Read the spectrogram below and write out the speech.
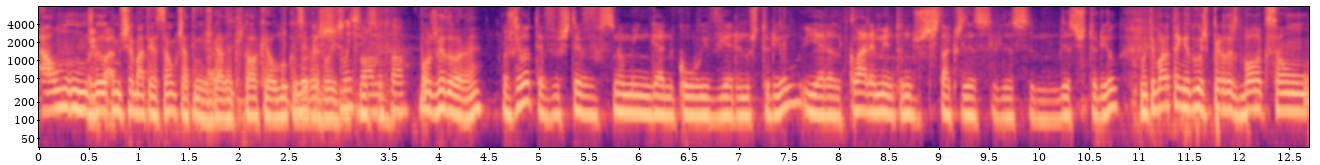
há um, um jogador que me chama a atenção, que já tinha jogado em Portugal, que é o Lucas, Lucas, Evangelista. Muito bom, muito bom. Bom jogador, hein? O jogador teve, esteve, se não me engano, com o Iviera no Estoril e era claramente um dos destaques desse, desse, desse Estoril. Muito embora tenha duas perdas de bola que são.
